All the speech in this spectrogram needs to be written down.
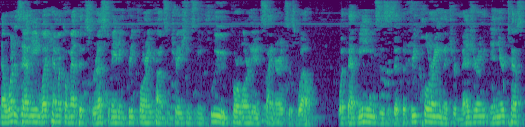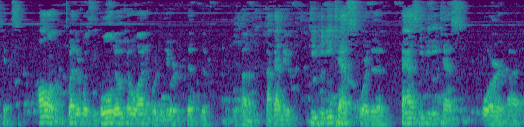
Now, what does that mean? What chemical methods for estimating free chlorine concentrations include chlorinated cyanurates as well? What that means is, is that the free chlorine that you're measuring in your test kits, all of them, whether it was the old OTO one or the newer, the, the uh, not that new DPD tests or the FAS DPD tests, or uh,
